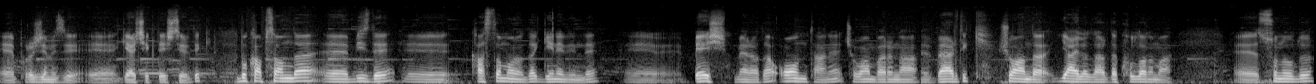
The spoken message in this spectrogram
e, projemizi e, gerçekleştirdik. Bu kapsamda e, biz de Kastamonu'da genelinde 5 merada 10 tane çoban barınağı verdik. Şu anda yaylalarda kullanıma sunuldu.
